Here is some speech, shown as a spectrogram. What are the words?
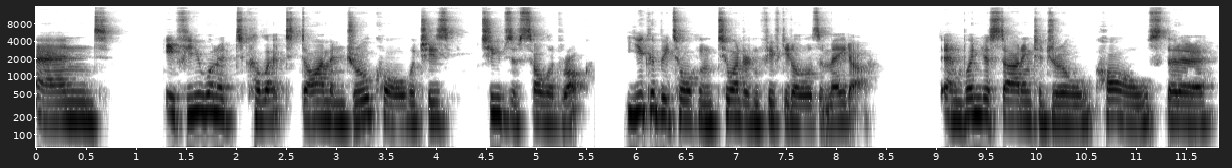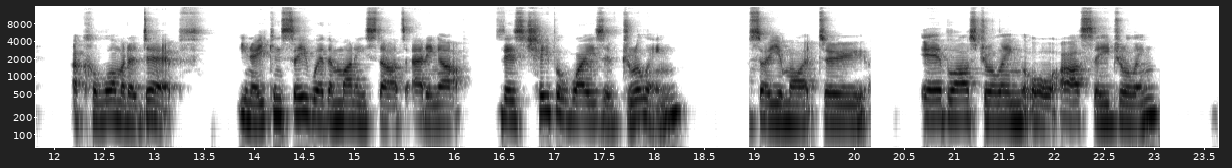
And if you wanted to collect diamond drill core, which is tubes of solid rock, you could be talking $250 a metre. And when you're starting to drill holes that are a kilometre depth, you know, you can see where the money starts adding up. There's cheaper ways of drilling. So you might do air blast drilling or RC drilling,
